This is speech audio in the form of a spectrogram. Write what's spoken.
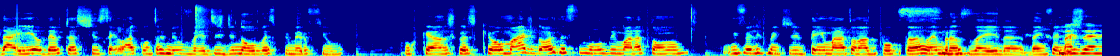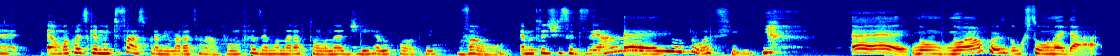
daí eu devo ter assistido sei lá quantas mil vezes de novo esse primeiro filme. Porque é uma das coisas que eu mais gosto desse mundo e maratona. Infelizmente, tenho maratonado pouco pelas lembranças aí da, da infeliz. Mas é, é uma coisa que é muito fácil para mim maratonar. Vamos fazer uma maratona de Harry Potter. Vamos. É muito difícil dizer, ah, é. não tô afim. É, é, não, não é uma coisa que eu costumo negar.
